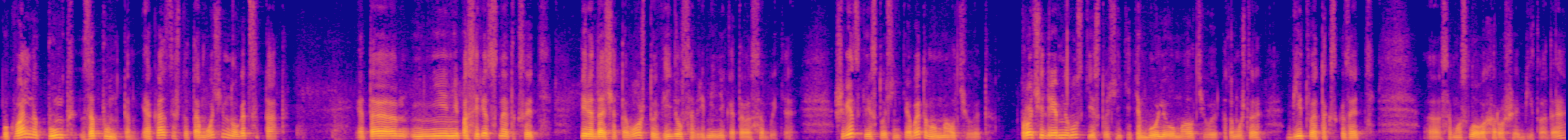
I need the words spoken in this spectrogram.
буквально пункт за пунктом. И оказывается, что там очень много цитат. Это не непосредственная, так сказать, передача того, что видел современник этого события. Шведские источники об этом умалчивают. Прочие древнерусские источники тем более умалчивают, потому что битва, так сказать, само слово «хорошая битва», да,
